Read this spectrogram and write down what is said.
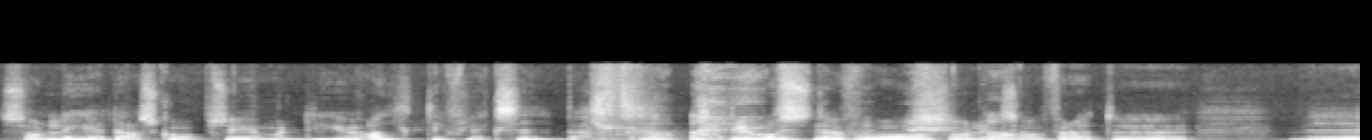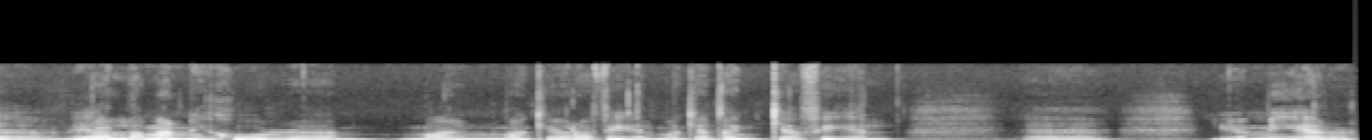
som ledarskap så är man- det ju alltid flexibelt. Ja. Det måste få vara så liksom Ja. för att eh, vi, vi är alla människor. eh, Man, man kan göra fel, man kan tänka fel. Eh, Ju mer,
